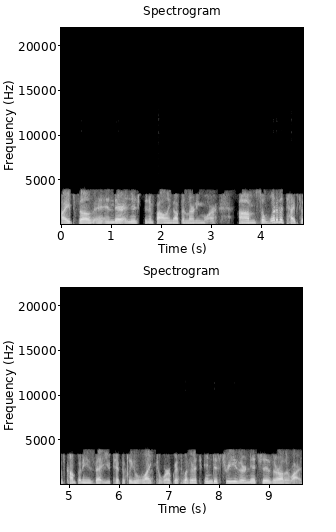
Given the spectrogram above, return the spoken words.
types of, and they're interested in following up and learning more, um, so, what are the types of companies that you typically like to work with, whether it's industries or niches or otherwise?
